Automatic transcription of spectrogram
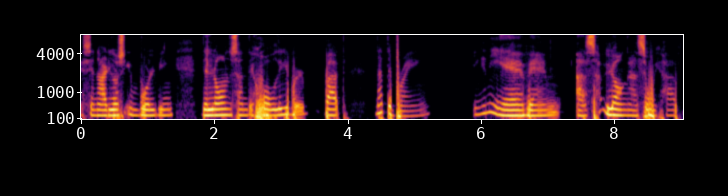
scenarios involving the lungs and the whole liver, but not the brain. In any event, as long as we have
